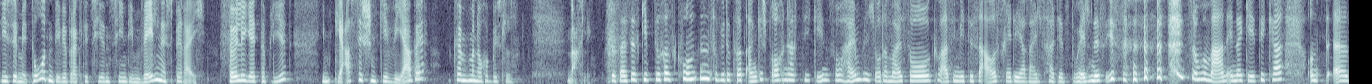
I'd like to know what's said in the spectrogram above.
Diese Methoden, die wir praktizieren, sind im Wellnessbereich völlig etabliert. Im klassischen Gewerbe könnte man noch ein bisschen nachlegen. Das heißt, es gibt durchaus Kunden, so wie du gerade angesprochen hast, die gehen so heimlich oder mal so quasi mit dieser Ausrede, ja, weil es halt jetzt Wellness ist, zum Humanenergetiker. Und äh,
